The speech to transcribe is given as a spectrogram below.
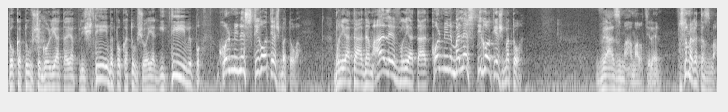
פה כתוב שגוליית היה פלישתי, ופה כתוב שהוא היה גיטי, ופה... כל מיני סתירות יש בתורה. בריאת האדם א', בריאת האדם... כל מיני, מלא סתירות יש בתורה. ואז מה אמרתי להם? זאת אומרת אז מה?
